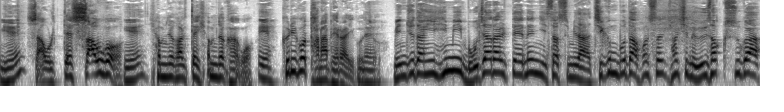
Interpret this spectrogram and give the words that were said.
예. 싸울 때 싸우고 예. 협력할 때 협력하고 예. 그리고 단합해라 이거죠. 네. 민주당이 힘이 모자랄 때는 있었습니다. 지금보다 훨씬, 훨씬 의석수가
